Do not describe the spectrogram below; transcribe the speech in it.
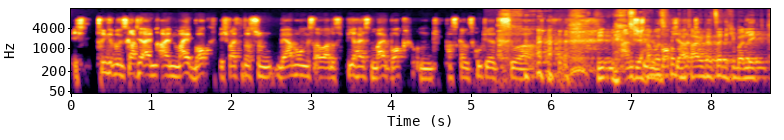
Ich trinke übrigens gerade einen, einen Maibock. Ich weiß nicht, ob das schon Werbung ist, aber das Bier heißt Maibock und passt ganz gut jetzt zur wir, wir haben uns vor ein paar Tagen tatsächlich überlegt,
